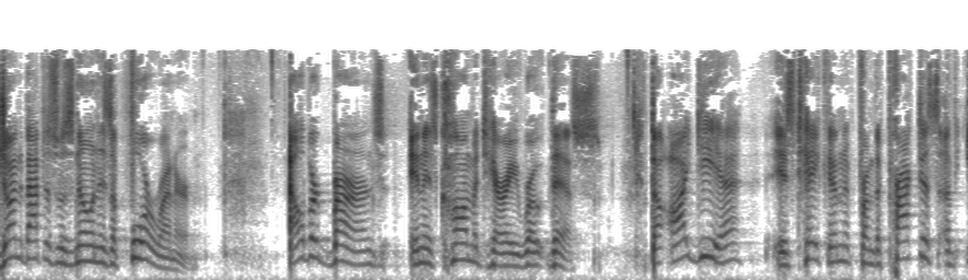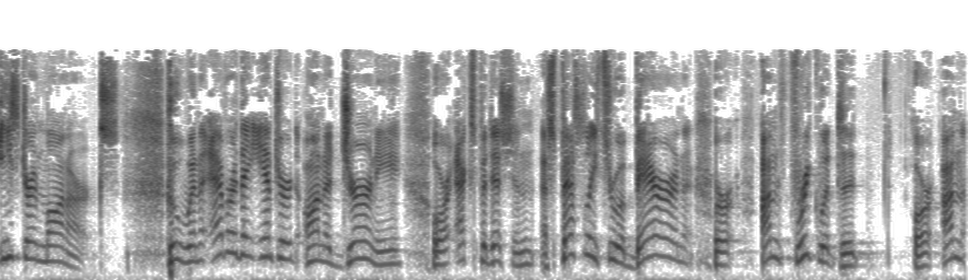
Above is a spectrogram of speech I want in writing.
John the Baptist was known as a forerunner. Albert Barnes, in his commentary, wrote this The idea is taken from the practice of Eastern monarchs, who, whenever they entered on a journey or expedition, especially through a barren or unfrequented or un-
